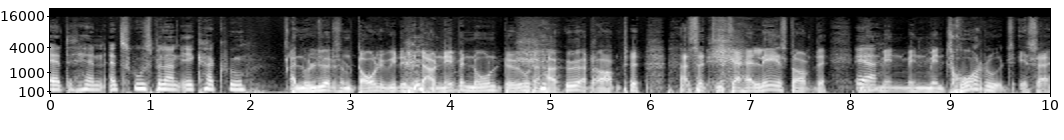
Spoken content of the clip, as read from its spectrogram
at, han, at skuespilleren ikke har kunne... Altså, nu lyder det som en dårlig vidt, men der er jo næppe nogen døve, der har hørt om det. Altså, de kan have læst om det. Men, Ja. men, men, men tror du... Altså,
